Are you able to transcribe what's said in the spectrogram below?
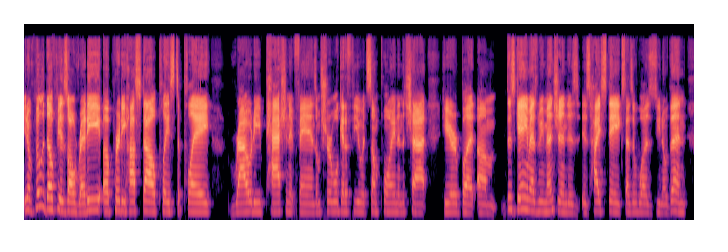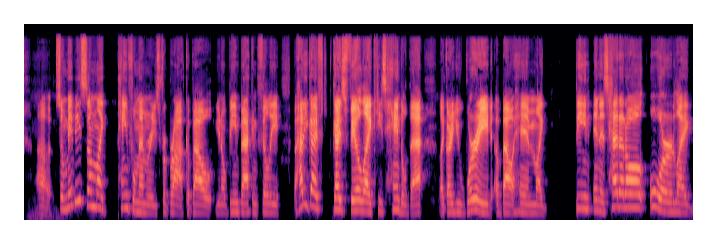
you know, Philadelphia is already a pretty hostile place to play, rowdy, passionate fans. I'm sure we'll get a few at some point in the chat here. But um, this game, as we mentioned, is is high stakes as it was, you know, then. Uh, so maybe some like painful memories for Brock about, you know, being back in Philly. But how do you guys guys feel like he's handled that? Like, are you worried about him like being in his head at all, or like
